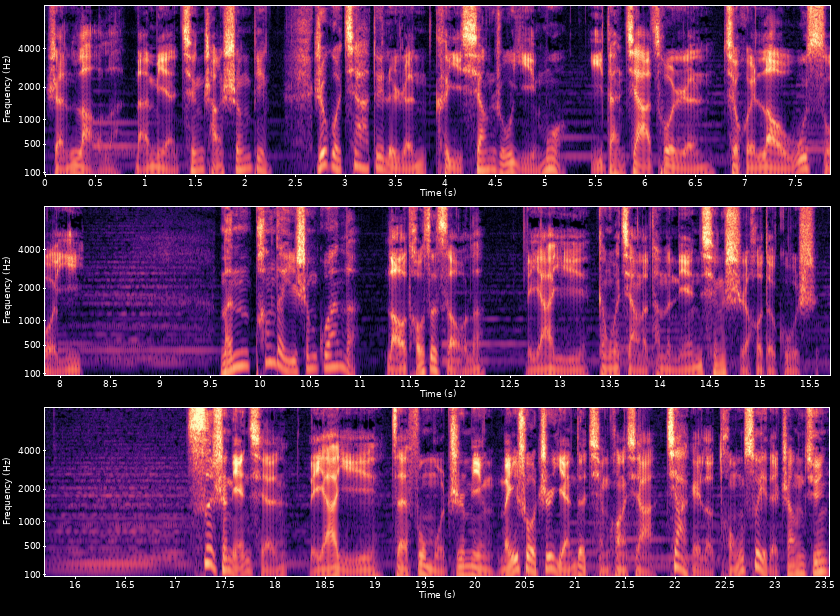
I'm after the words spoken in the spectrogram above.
人老了，难免经常生病。如果嫁对了人，可以相濡以沫。”一旦嫁错人，就会老无所依。门砰的一声关了，老头子走了。李阿姨跟我讲了他们年轻时候的故事。四十年前，李阿姨在父母之命、媒妁之言的情况下，嫁给了同岁的张军，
